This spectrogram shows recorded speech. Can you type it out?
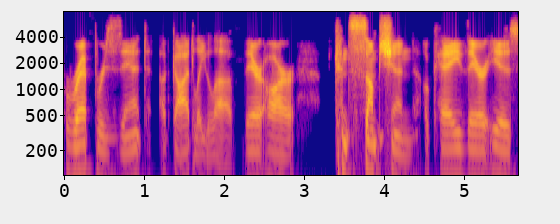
represent a godly love. There are consumption, okay? There is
